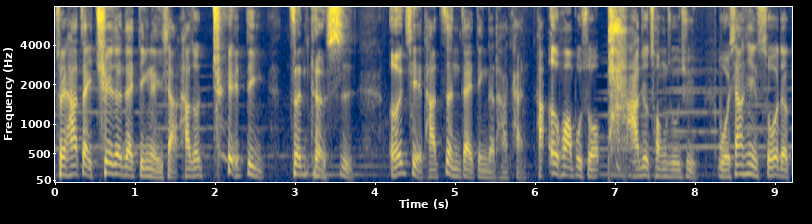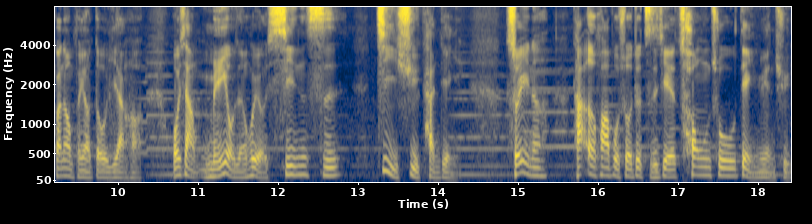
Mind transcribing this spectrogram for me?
所以他再确认再盯了一下，他说确定真的是。而且他正在盯着他看，他二话不说，啪就冲出去。我相信所有的观众朋友都一样哈，我想没有人会有心思继续看电影，所以呢，他二话不说就直接冲出电影院去。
